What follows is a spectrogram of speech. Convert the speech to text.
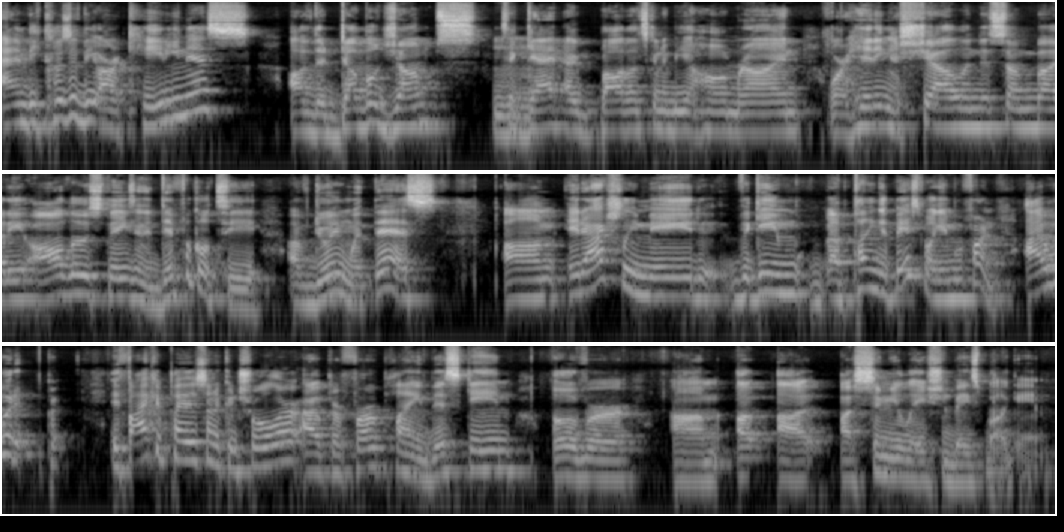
and because of the arcadiness of the double jumps to get a ball that's going to be a home run or hitting a shell into somebody, all those things, and the difficulty of doing with this um, it actually made the game uh, playing a baseball game more fun. I would, if I could play this on a controller, I would prefer playing this game over um, a, a, a simulation baseball game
